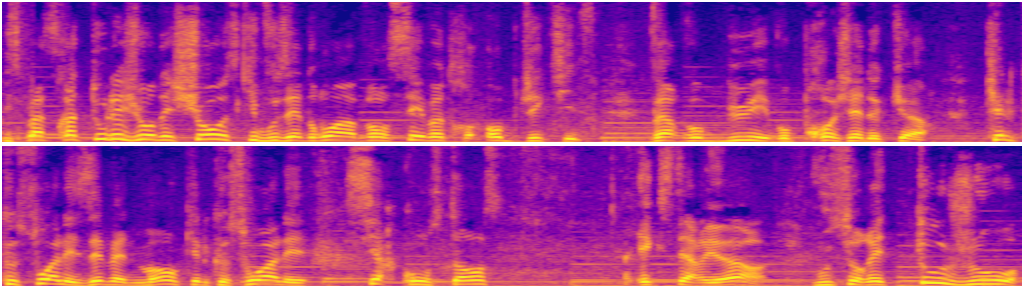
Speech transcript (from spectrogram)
il se passera tous les jours des choses qui vous aideront à avancer votre objectif vers vos buts et vos projets de cœur. Quels que soient les événements, quelles que soient les circonstances, extérieur, vous serez toujours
